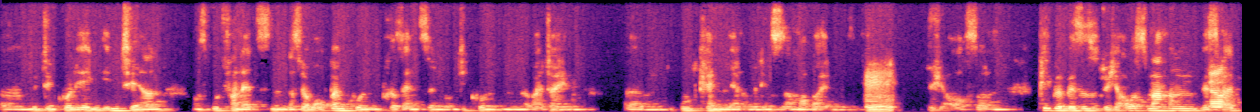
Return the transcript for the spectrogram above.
äh, mit den Kollegen intern uns gut vernetzen, dass wir aber auch beim Kunden präsent sind und die Kunden weiterhin ähm, gut kennenlernen und mit denen zusammenarbeiten. Mhm. Natürlich auch so ein People-Business natürlich ausmachen, weshalb ja.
